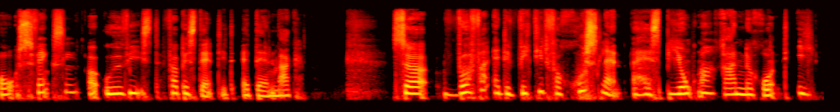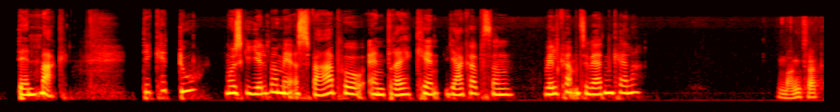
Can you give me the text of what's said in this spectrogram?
års fængsel og udvist for bestandigt af Danmark. Så hvorfor er det vigtigt for Rusland at have spioner rendende rundt i Danmark? Det kan du måske hjælpe mig med at svare på, André Kent Jacobsen. Velkommen til Verden kalder. Mange tak.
